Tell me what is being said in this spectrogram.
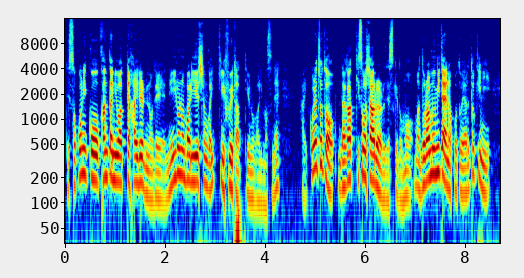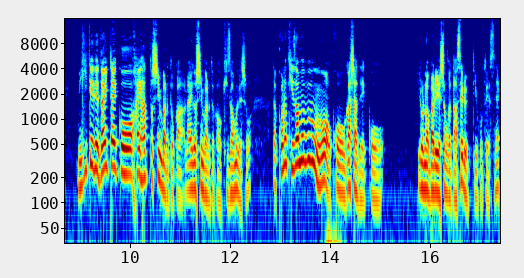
で、そこにこう簡単に割って入れるので、音色のバリエーションが一気に増えたっていうのがありますね。はい。これはちょっと打楽器奏者あるあるですけども、まあドラムみたいなことをやるときに、右手で大体こう、ハイハットシンバルとか、ライドシンバルとかを刻むでしょだこの刻む部分をこう、ガシャでこう、いろんなバリエーションが出せるっていうことですね。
